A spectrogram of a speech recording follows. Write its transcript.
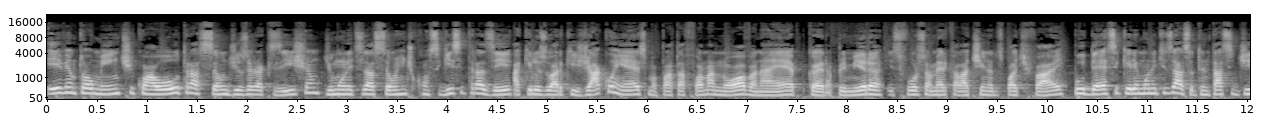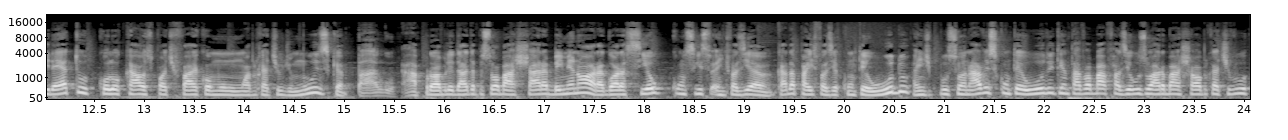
eventualmente com a outra ação de user acquisition, de monetização, a gente conseguisse trazer aquele usuário que já conhece uma plataforma nova na época, era a primeira esforço América Latina do Spotify, pudesse querer monetizar. Se eu tentasse direto colocar o Spotify como um aplicativo de música, Pago. a probabilidade da pessoa baixar era bem menor. Agora, se eu conseguisse, a gente fazia, cada país fazia conteúdo, a gente impulsionava esse conteúdo e tentava fazer o usuário baixar o aplicativo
